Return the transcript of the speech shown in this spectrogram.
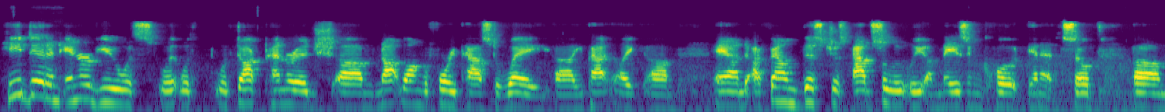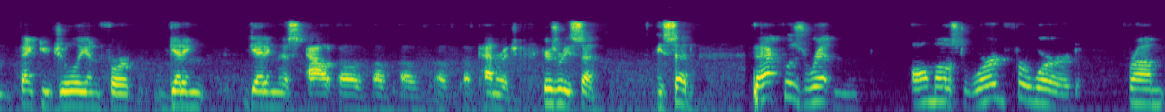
He did an interview with with with, Doc Penridge um, not long before he passed away. Uh, he passed like, um, and I found this just absolutely amazing quote in it. So um, thank you, Julian, for getting getting this out of of, of, of, of Penridge. Here's what he said. He said, Beck was written almost word for word from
